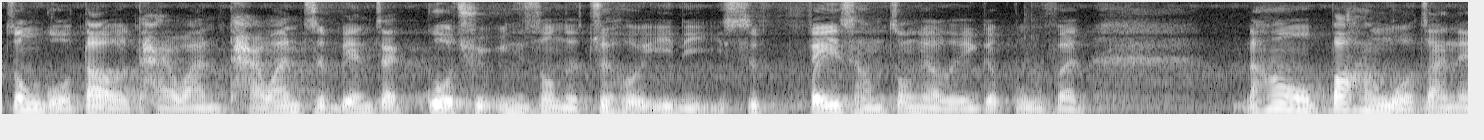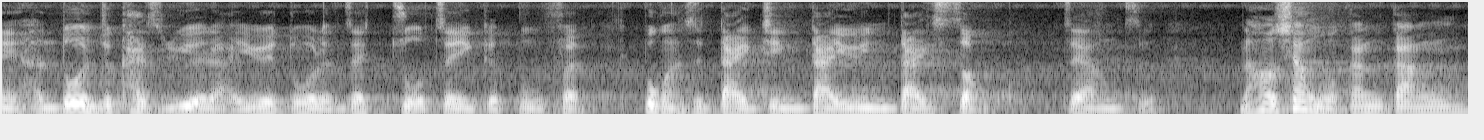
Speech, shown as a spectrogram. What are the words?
中国到了台湾，台湾这边在过去运送的最后一里是非常重要的一个部分。然后包含我在内，很多人就开始越来越多人在做这一个部分，不管是代进、代运、代送这样子。然后像我刚刚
